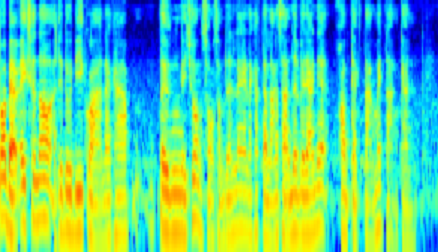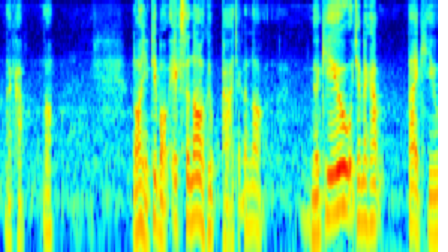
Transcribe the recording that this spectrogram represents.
ว่าแบบ external อาจจะดูดีกว่านะครับ ตึงในช่วง2อสเดือนแรกนะครับ แต่หลัง3เดือนไปแล้วเนี่ยความแตกต่างไม่ต่างกัน นะครับเนาะเนาะอย่างที่บอก external คือผ่าจากด้านนอก เหนือคิ้วใช่ไหมครับ ใต้คิ้ว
